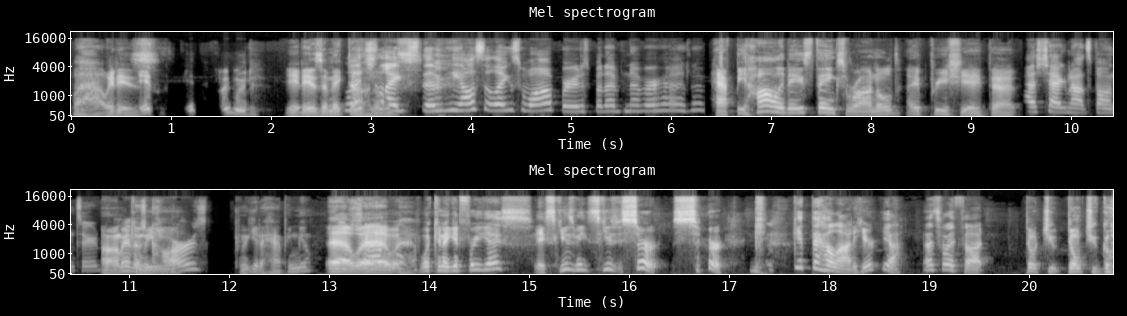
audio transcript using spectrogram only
Wow, it is. It's it's food. It is a McDonald's. Glitch likes them. He also likes Whoppers, but I've never had them. Happy holidays. Thanks, Ronald. I appreciate that. Hashtag not sponsored. Um, Man, can there's we, cars. Can we get a Happy Meal? Uh, wha- wha- what can I get for you guys? Excuse me, excuse me, sir, sir, g- get the hell out of here. Yeah, that's what I thought. Don't you, don't you go.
